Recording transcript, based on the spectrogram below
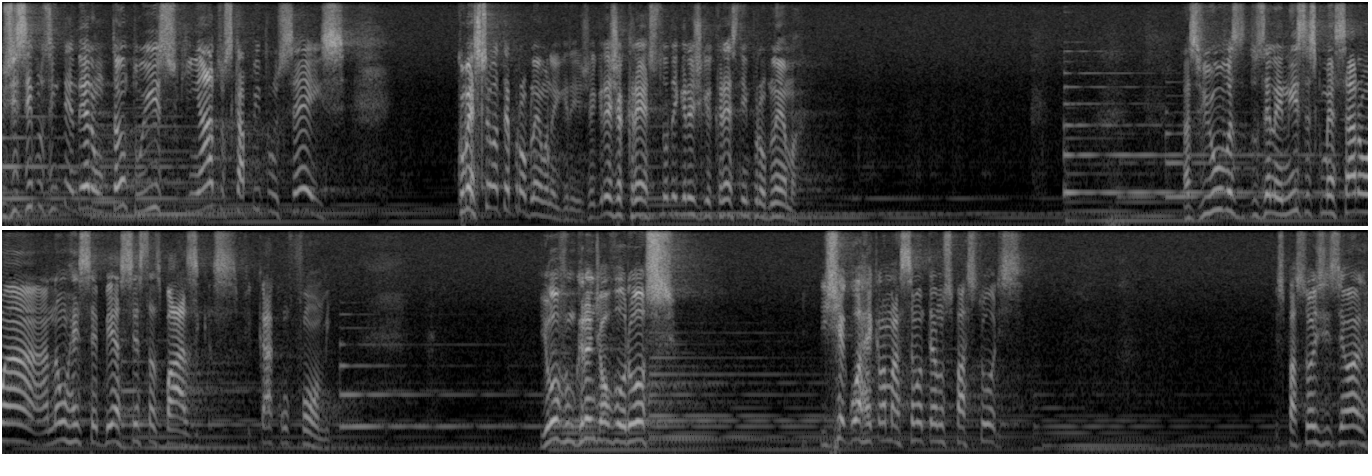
Os discípulos tanto isso que em Atos capítulo 6 começou a ter problema na igreja. A igreja cresce, toda igreja que cresce tem problema. As viúvas dos helenistas começaram a, não receber as cestas básicas, ficar com fome. E houve um grande alvoroço. E chegou a reclamação até nos pastores. Os pastores dizem: Olha,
